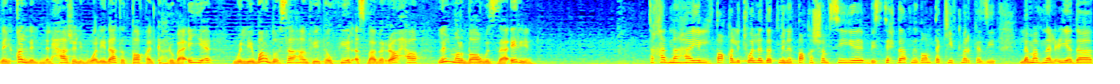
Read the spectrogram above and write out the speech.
ليقلل من الحاجة لمولدات الطاقة الكهربائية واللي برضه ساهم في توفير أسباب الراحة للمرضى والزائرين. اتخذنا هاي الطاقة اللي تولدت من الطاقة الشمسية باستحداث نظام تكييف مركزي لمبنى العيادات.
